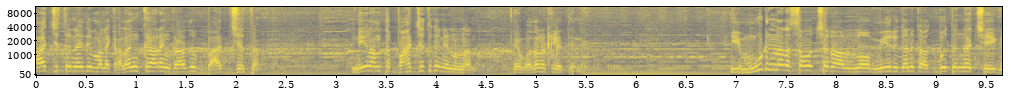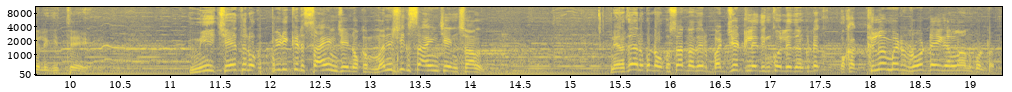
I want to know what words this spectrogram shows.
బాధ్యత అనేది మనకు అలంకారం కాదు బాధ్యత. నేను అంత బాధ్యతగా నేను ఉన్నాను నేను వదలట్లేదు దీన్ని. ఈ మూడున్నర సంవత్సరాల్లో మీరు కనుక అద్భుతంగా చేయగలిగితే మీ చేతిలో ఒక పిడికిడి సాయం చేయండి ఒక మనిషికి సాయం చేయించాలి చాలు. నేను అదే అనుకుంటా ఒకసారి నా దగ్గర బడ్జెట్ లేదు ఇంకో లేదు అనుకుంటే ఒక కిలోమీటర్ రోడ్ వేయగలను అనుకుంటాను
